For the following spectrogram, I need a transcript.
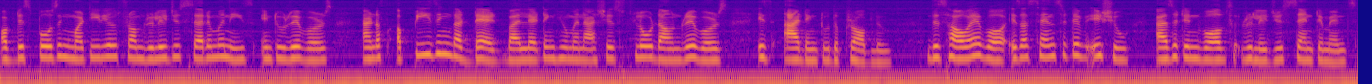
of disposing material from religious ceremonies into rivers and of appeasing the dead by letting human ashes flow down rivers is adding to the problem. This, however, is a sensitive issue as it involves religious sentiments.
